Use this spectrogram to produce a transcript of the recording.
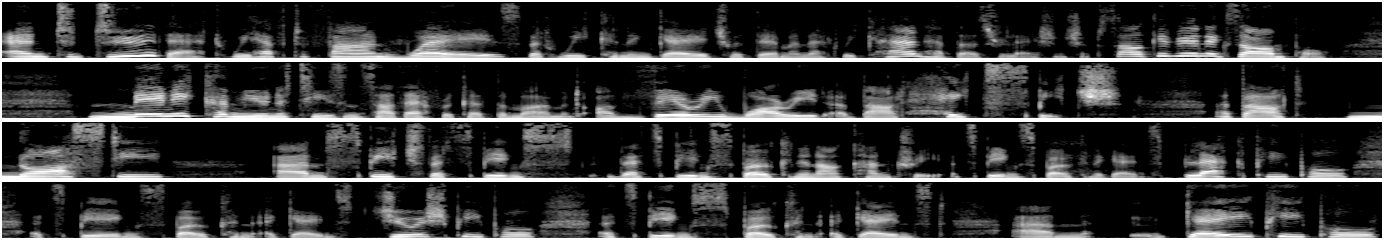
And to do that, we have to find ways that we can engage with them and that we can have those relationships. So I'll give you an example. Many communities in South Africa at the moment are very worried about hate speech, about nasty, um, speech that's being that's being spoken in our country. It's being spoken against black people. It's being spoken against Jewish people. It's being spoken against um, gay people.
